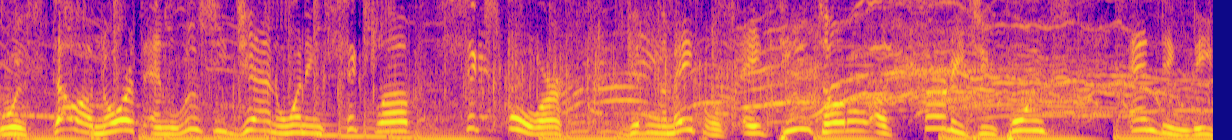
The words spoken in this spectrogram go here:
with Stella North and Lucy Jen winning 6 love 6 4, giving the Maples a team total of 32 points, ending the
